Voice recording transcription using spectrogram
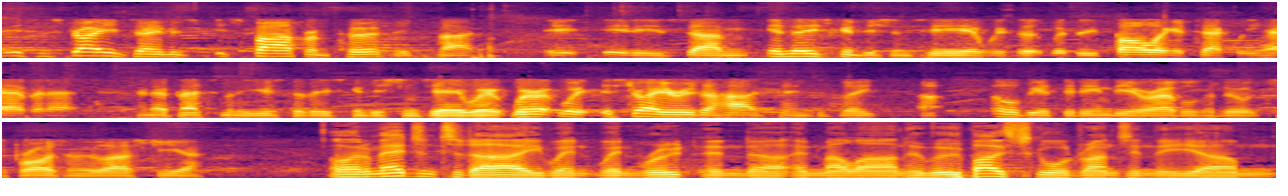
this Australian team is, far from perfect, but it, it is um, in these conditions here with the, with the bowling attack we have and our, and our batsmen are used to these conditions. Yeah, where, Australia is a hard team to beat, uh, albeit that India are able to do it surprisingly last year. I'd imagine today when, when Root and uh, and Malan, who, who both scored runs in the um,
